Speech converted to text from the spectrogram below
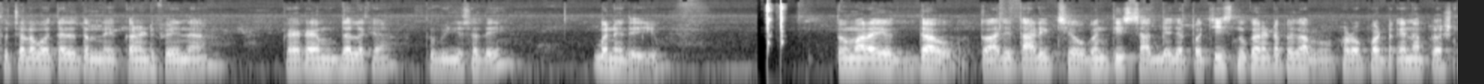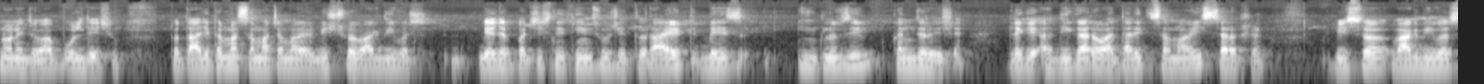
તો ચલો બતાવી દઉં તમને કરંટ અફેરના કયા કયા મુદ્દા લખ્યા, તો વીડિયો સાથે બને દેજો તો મારા યોદ્ધાઓ, તો આજે તારીખ છે ઓગણત્રીસ સાત બે હજાર પચીસનું કરંટ અફેર્સ આપણે ફટોફટ એના પ્રશ્નો અને જવાબ બોલી દઈશું તો તાજેતરમાં સમાચાર મારે વિશ્વ વાઘ દિવસ બે હજાર પચીસની થીમ શું છે? તો રાઇટ બેઝ ઇન્ક્લુઝિવ કન્ઝર્વેશન એટલે કે અધિકારો આધારિત સમાવેશ સંરક્ષણ. વિશ્વ વાઘ દિવસ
